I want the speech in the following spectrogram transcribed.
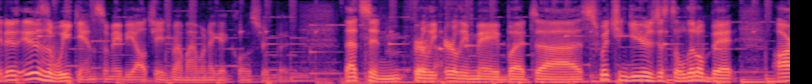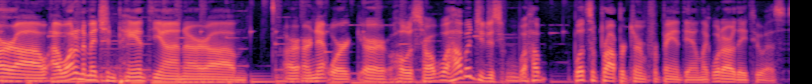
It is, it is a weekend, so maybe I'll change my mind when I get closer. But that's in early early May. But uh, switching gears just a little bit, our uh, I wanted to mention Pantheon, our um, our, our network our host. How, well, how about you just how, what's a proper term for Pantheon? Like, what are they to us?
